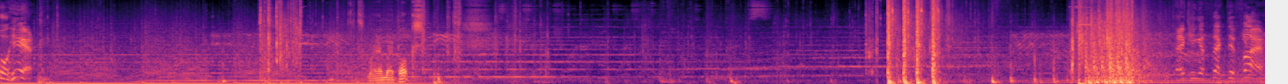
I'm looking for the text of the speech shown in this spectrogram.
Ammo here. It's my ammo box. Taking effective fire.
